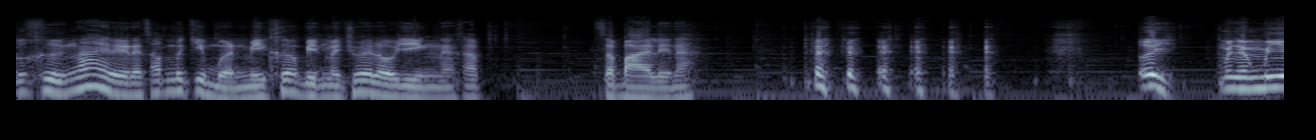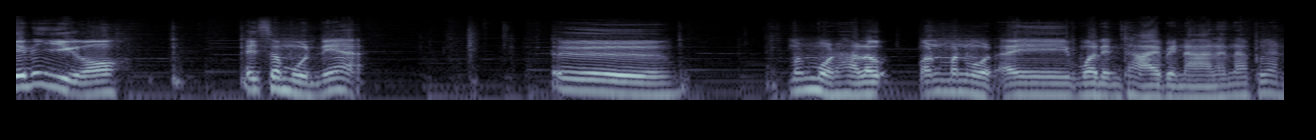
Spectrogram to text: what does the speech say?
ก็คือง่ายเลยนะครับเมื่อกี้เหมือนมีเครื่องบินมาช่วยเรายิงนะครับ สบายเลยนะ เอ้ย มันยังมีนี่อีกเหรอไอสมุดเนี่ย เออ มันหมดฮาโลมันมันหมดไอวาเลนไทน์ไปนานแล้วนะเพื่อน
